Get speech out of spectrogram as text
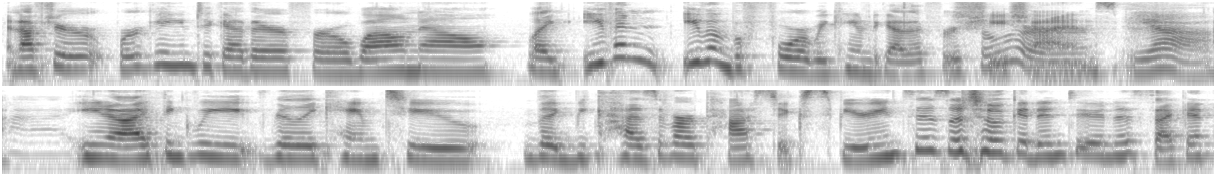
And after working together for a while now, like even even before we came together for sure. She Shines. Yeah you know, I think we really came to like because of our past experiences, which we'll get into in a second,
